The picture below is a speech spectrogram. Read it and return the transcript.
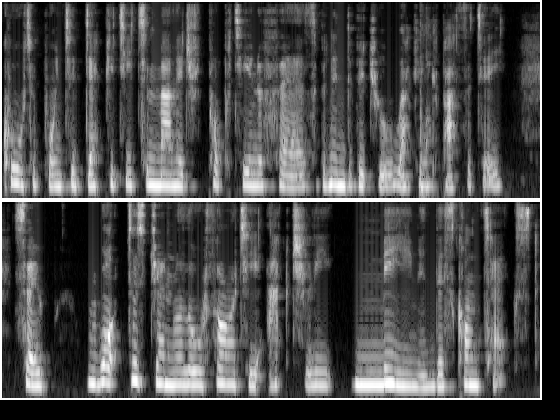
court appointed deputy to manage property and affairs of an individual lacking capacity. So, what does general authority actually mean in this context?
